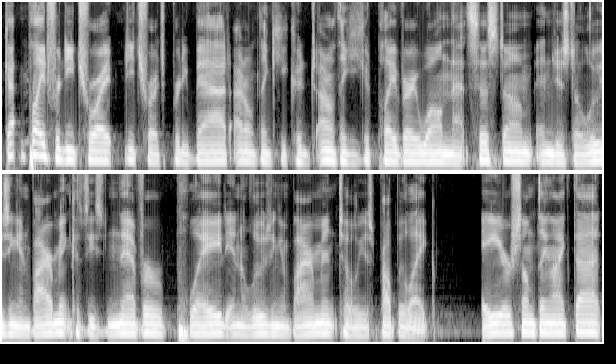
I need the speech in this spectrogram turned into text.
Got played for Detroit. Detroit's pretty bad. I don't think he could. I don't think he could play very well in that system in just a losing environment because he's never played in a losing environment till he was probably like eight or something like that.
